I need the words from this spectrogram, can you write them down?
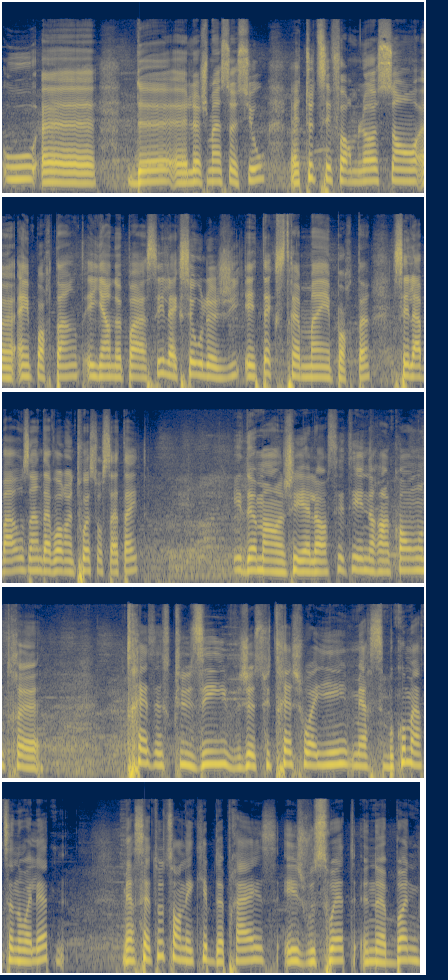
ou de logements sociaux. toutes ces formes-là sont importantes et il n'y en a pas assez. L'accès au logis est extrêmement important. C'est la base hein, d'avoir un toit sur sa tête? Et de manger. Alors, c'était une rencontre euh, très exclusive. Je suis très choyée. Merci beaucoup, Martine Ouellette. Merci à toute son équipe de presse et je vous souhaite une bonne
